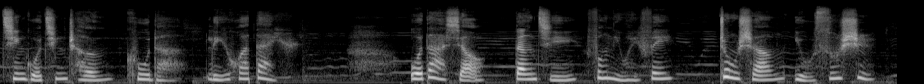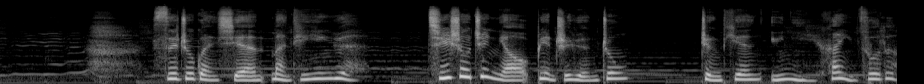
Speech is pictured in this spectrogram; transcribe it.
倾国倾城，哭得梨花带雨。我大小，当即封你为妃，重赏有苏轼。丝竹管弦，漫天音乐。奇兽俊鸟便植园中，整天与你酣饮作乐，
